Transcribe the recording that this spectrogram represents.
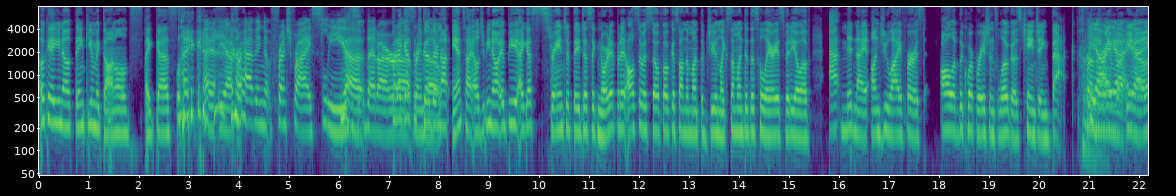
okay, you know, thank you, McDonald's, I guess. Like, Uh, yeah, for having French fry sleeves Yeah. that are. but I uh, guess it's good they're not anti LGBT. You know, it'd be, I guess, strange if they just ignored it, but it also is so focused on the month of June. Like, someone did this hilarious video of at midnight on July 1st, all of the corporation's logos changing back from Yeah, the rainbow, yeah, you know, yeah,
